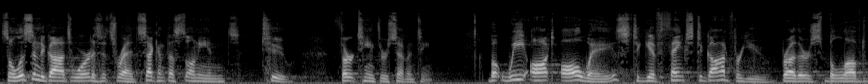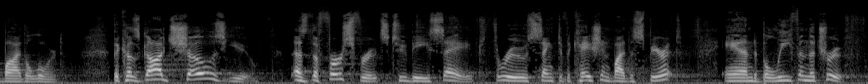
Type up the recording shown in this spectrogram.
So listen to God's word as it's read 2 Thessalonians 2 13 through 17. But we ought always to give thanks to God for you, brothers beloved by the Lord, because God chose you as the firstfruits to be saved through sanctification by the Spirit and belief in the truth.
